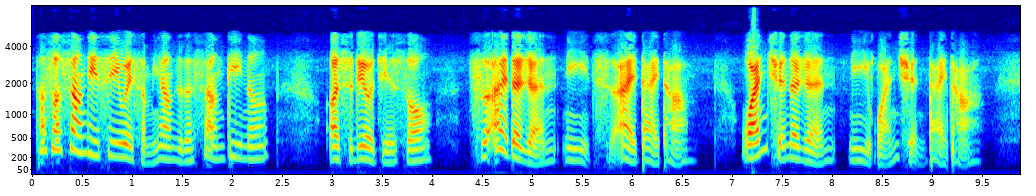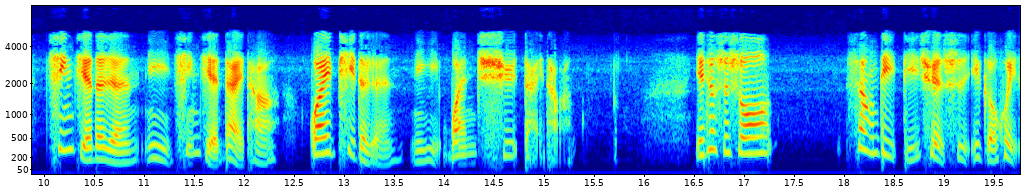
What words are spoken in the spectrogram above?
他说上帝是一位什么样子的上帝呢？二十六节说：慈爱的人，你以慈爱待他；完全的人，你以完全待他；清洁的人，你以清洁待他；乖僻的人，你以弯曲待他。也就是说。上帝的确是一个会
